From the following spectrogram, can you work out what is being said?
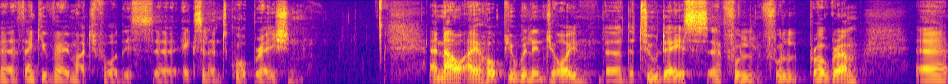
Uh, thank you very much for this uh, excellent cooperation. And now I hope you will enjoy uh, the two days uh, full full program. Uh,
